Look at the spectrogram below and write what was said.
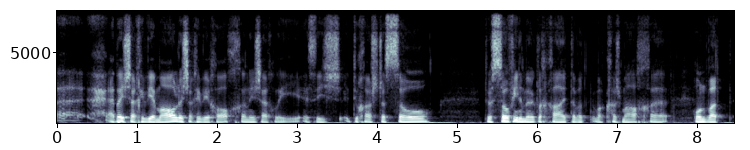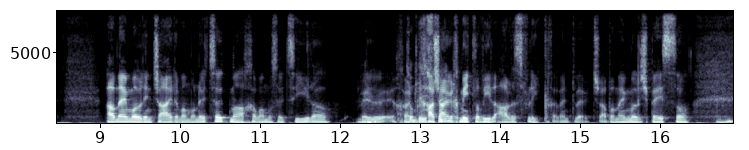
äh, eben, es ist ein bisschen wie Malen, ist ein bisschen wie Kochen, ist ein bisschen, es ist, du kannst das so, du hast so viele Möglichkeiten, was, was kannst machen und was, auch manchmal entscheiden, was man nicht machen sollte, was man sein lassen. Mhm. Weil du kannst eigentlich mittlerweile alles flicken, wenn du willst. Aber manchmal ist es besser, mhm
